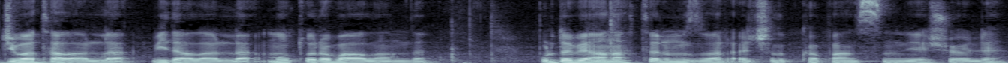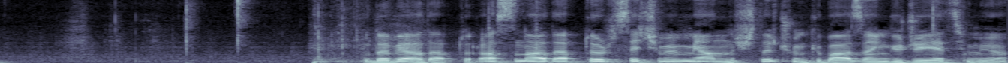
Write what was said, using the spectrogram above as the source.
civatalarla, vidalarla motora bağlandı. Burada bir anahtarımız var açılıp kapansın diye şöyle. Bu da bir adaptör. Aslında adaptör seçimim yanlıştı. Çünkü bazen gücü yetmiyor.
